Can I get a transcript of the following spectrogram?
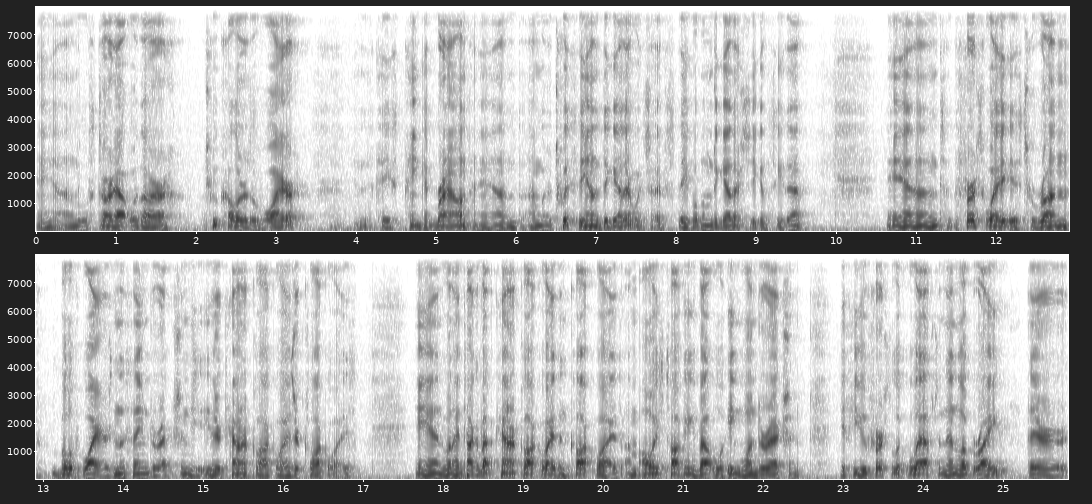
And we'll start out with our two colors of wire in this case pink and brown, and I'm going to twist the ends together, which I've stapled them together so you can see that. And the first way is to run both wires in the same direction, either counterclockwise or clockwise. And when I talk about counterclockwise and clockwise, I'm always talking about looking one direction. If you first look left and then look right, there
